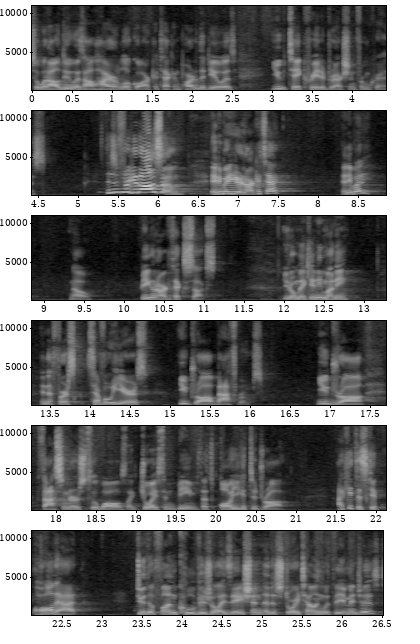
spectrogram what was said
So what I'll do is I'll hire a local architect, and part of the deal is you take creative direction from Chris. This is freaking awesome. Anybody here an architect? Anybody? No. Being an architect sucks. You don't make any money. In the first several years, you draw bathrooms. You draw fasteners to the walls, like joists and beams. That's all you get to draw. I get to skip all that, do the fun, cool visualization and the storytelling with the images,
